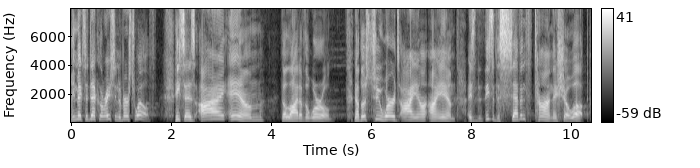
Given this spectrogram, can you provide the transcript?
He makes a declaration in verse 12. He says, I am the light of the world. Now, those two words, I am, I am, is the, these are the seventh time they show up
